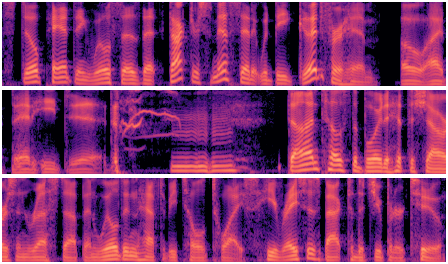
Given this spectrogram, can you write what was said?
Still panting, Will says that Dr. Smith said it would be good for him. Oh, I bet he did. Mm-hmm. Don tells the boy to hit the showers and rest up, and Will didn't have to be told twice. He races back to the Jupiter 2.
